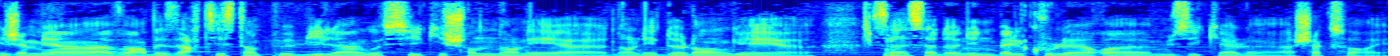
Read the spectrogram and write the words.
Et j'aime bien avoir des artistes un peu bilingues aussi qui chantent dans les dans les deux langues et ça, donne une belle couleur musicale à chaque soirée.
